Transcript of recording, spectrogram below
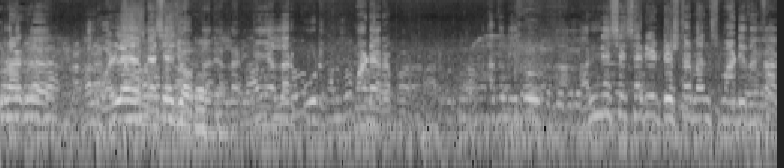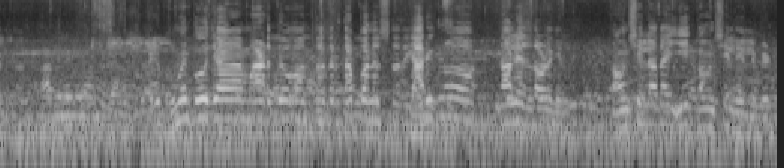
ಊರಾಗ ಒಂದು ಒಳ್ಳೆ ಮೆಸೇಜ್ ಹೋಗ್ತದೆ ಎಲ್ಲರಿಗೆ. ಎಲ್ಲರೂ ಕೂಡ ಮಾಡ್ಯಾರಪ್ಪ. ಅದು ಇದು ಅನ್ನೆಸೆಸರಿ ಡಿಸ್ಟರ್ಬೆನ್ಸ್ ಮಾಡಿದಂಗೆ ಆಗ್ತದೆ. ಭೂಮಿ ಪೂಜೆ ಮಾಡ್ತೇವೆ ಅಂತಂದ್ರೆ ತಪ್ಪು ಅನಿಸ್ತದೆ ಯಾರಿಗೂ ನಾಲೆಜ್ದೊಳಗಿಲ್ಲ ಕೌನ್ಸಿಲ್ ಅದ ಈ ಕೌನ್ಸಿಲ್ ಇಲ್ಲಿ ಬಿಡು.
